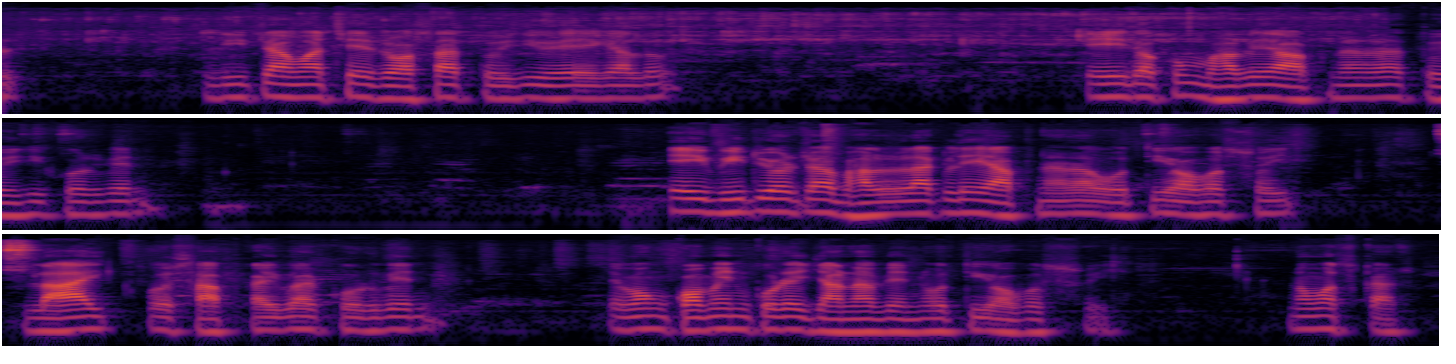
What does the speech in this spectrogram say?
রিটা মাছের রসা তৈরি হয়ে গেল। এই রকমভাবে আপনারা তৈরি করবেন। এই ভিডিওটা ভালো লাগলে আপনারা অতি অবশ্যই লাইক ও সাবস্ক্রাইবার করবেন এবং কমেন্ট করে জানাবেন অতি অবশ্যই। নমস্কার।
